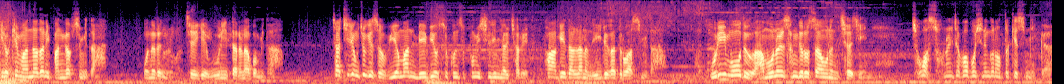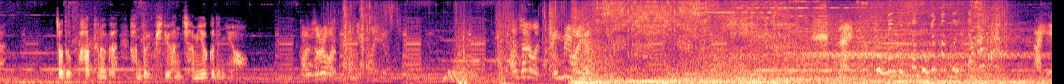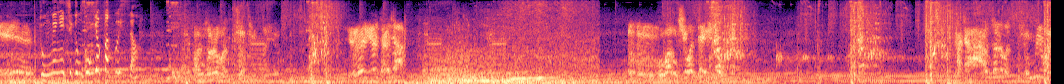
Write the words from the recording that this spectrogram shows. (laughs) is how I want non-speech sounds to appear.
이렇게 만나다니 반갑습니다. 오늘은 제게 운이 따르나 봅니다. 자치령 쪽에서 위험한 메비우스 군수품이 실린 열차를 파괴해달라는 의뢰가 들어왔습니다. 우리 모두 아몬을 상대로 싸우는 처지이니 저와 손을 잡아보시는 건 어떻겠습니까? 저도 파트너가 한돌 필요한 참이었거든요. 건설로만 준비 완료. 건설로만 준비 완료. 동맹 기지가 공격받고 있어. 아예. 동맹이 지금 공격받고 있어. 건설로만 준비 완료. 예예 대장. 후방 (laughs) 지원 대기 중. 가자. 건설로만 준비 완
